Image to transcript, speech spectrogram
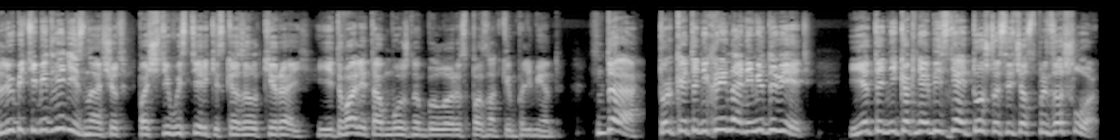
«Любите медведей, значит?» – почти в истерике сказал Кирай. Едва ли там можно было распознать комплимент. Да, только это ни хрена не медведь. И это никак не объясняет то, что сейчас произошло.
